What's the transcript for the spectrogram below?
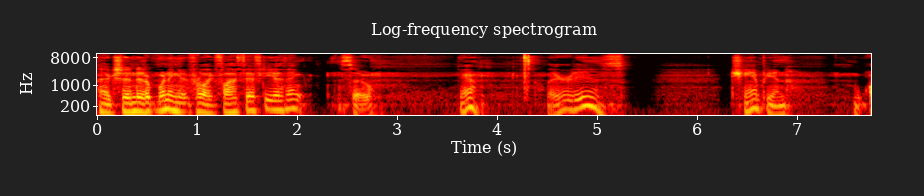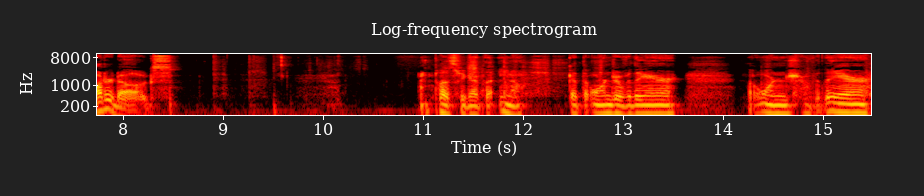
actually ended up winning it for like 550, I think. So, yeah, there it is. Champion Waterdogs. Plus, we got the, you know, got the orange over there, the orange over there.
